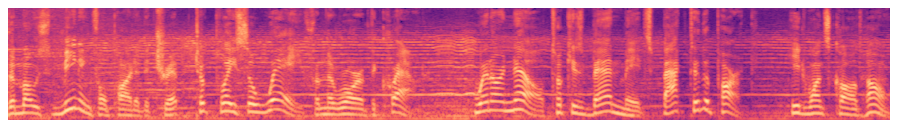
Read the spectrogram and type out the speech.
The most meaningful part of the trip took place away from the roar of the crowd. When Arnel took his bandmates back to the park he'd once called home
